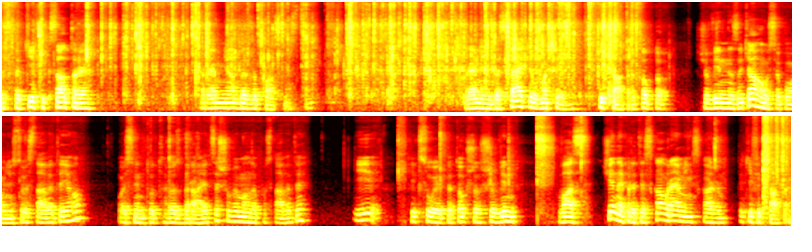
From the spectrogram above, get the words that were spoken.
ось такі фіксатори ремня безпечності. Ремінь безпеки в машині. Фіксатор. Тобто, щоб він не затягувався повністю, ви ставите його. Ось він тут розбирається, щоб ви могли поставити. І фіксуєте. Тобто, щоб він вас чи не притискав ремінь, скажімо, такі фіксатори.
